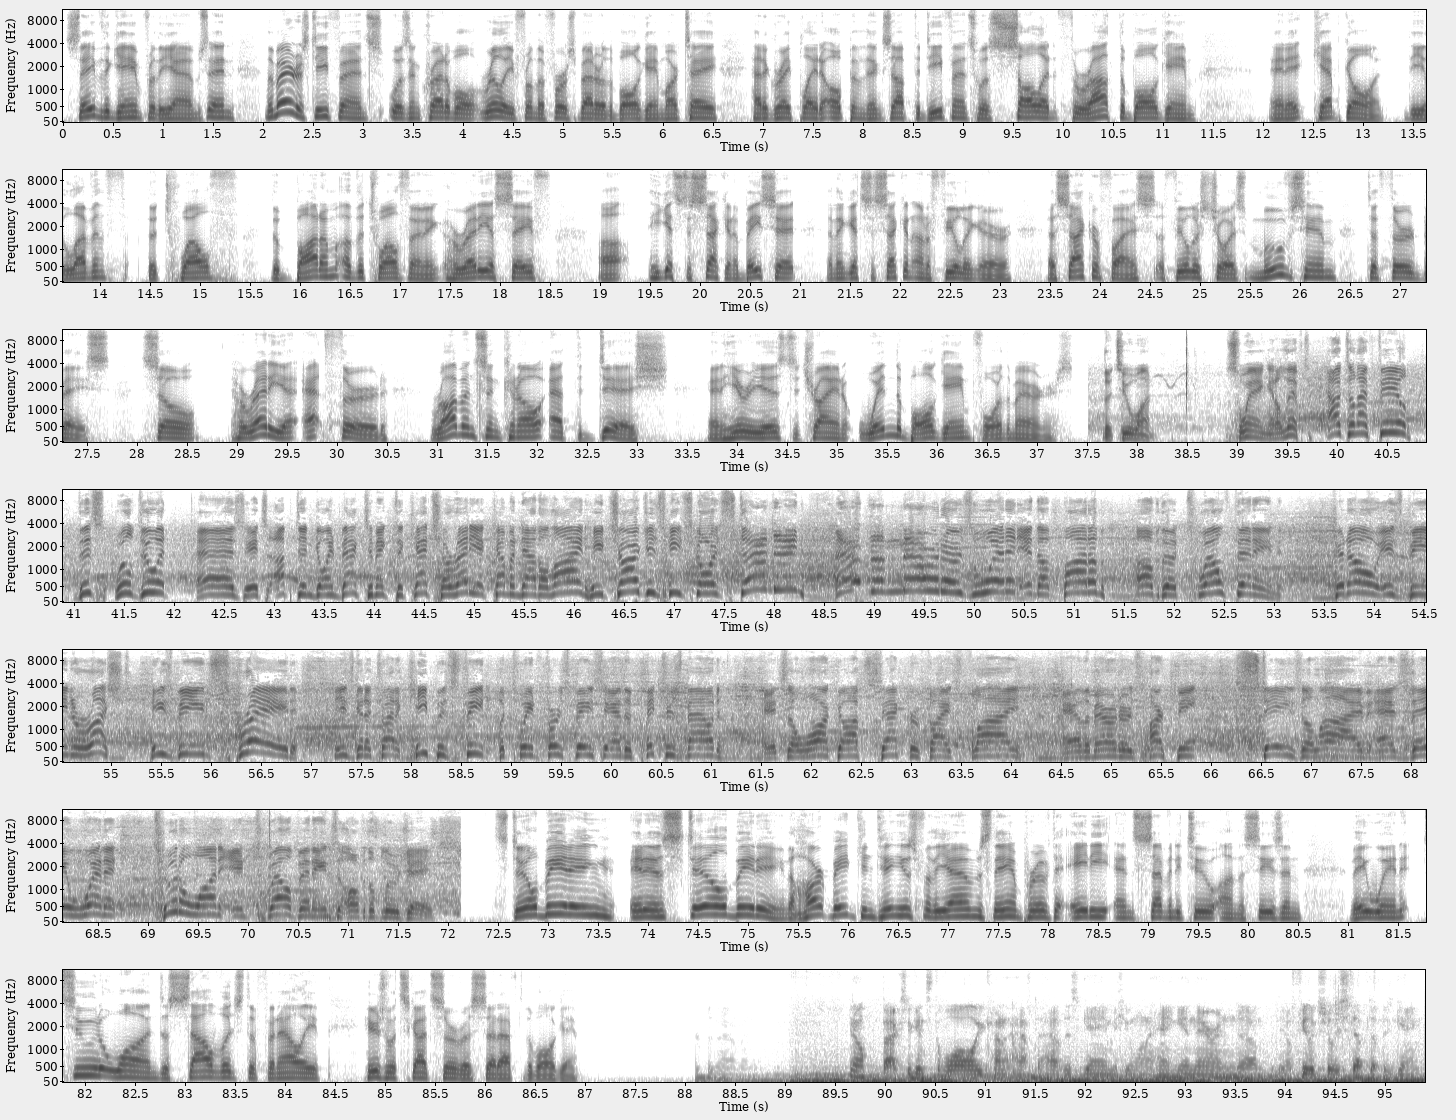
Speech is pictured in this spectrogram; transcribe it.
Saved the game for the M's. And the Mariners defense was incredible, really, from the first batter of the ball game. Marte had a great play to open things up. The defense was solid throughout the ball game, and it kept going. The 11th, the 12th, the bottom of the 12th inning. Heredia safe. Uh, he gets to second, a base hit, and then gets to second on a fielding error. A sacrifice, a fielder's choice, moves him to third base. So Heredia at third, Robinson Cano at the dish, and here he is to try and win the ball game for the Mariners. The 2 1. Swing and a lift out to left field. This will do it as it's Upton going back to make the catch. Heredia coming down the line. He charges, he scores standing, and the Mariners win it in the bottom of the 12th inning. Cano is being rushed. He's being sprayed. He's going to try to keep his feet between first base and the pitcher's mound. It's a walk-off sacrifice fly, and the Mariners' heartbeat stays alive as they win it two to one in 12 innings over the Blue Jays. Still beating. It is still beating. The heartbeat continues for the M's. They improve to 80 and 72 on the season. They win two to one to salvage the finale. Here's what Scott Servais said after the ball game. For them, and you know, backs against the wall. You kind of have to have this game if you want to hang in there. And um, you know, Felix really stepped up his game.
